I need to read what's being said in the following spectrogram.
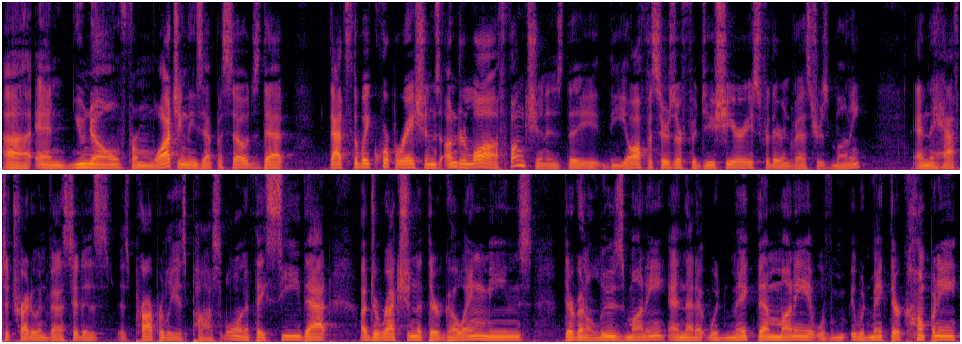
uh, and you know from watching these episodes that that's the way corporations under law function is the, the officers are fiduciaries for their investors' money and they have to try to invest it as, as properly as possible. And if they see that a direction that they're going means they're going to lose money and that it would make them money, it would, it would make their company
